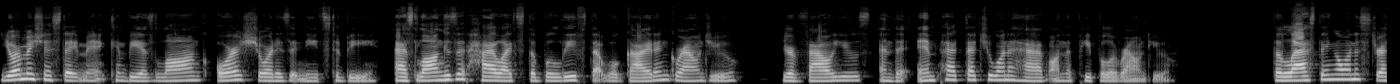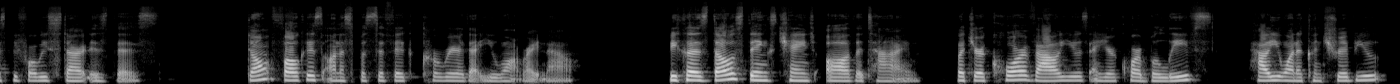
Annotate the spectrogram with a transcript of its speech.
Your mission statement can be as long or as short as it needs to be, as long as it highlights the beliefs that will guide and ground you, your values, and the impact that you want to have on the people around you. The last thing I want to stress before we start is this don't focus on a specific career that you want right now because those things change all the time. But your core values and your core beliefs, how you want to contribute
